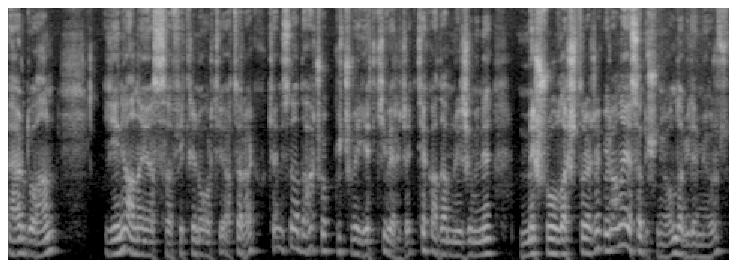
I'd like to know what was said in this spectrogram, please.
Erdoğan yeni anayasa fikrini ortaya atarak kendisine daha çok güç ve yetki verecek, tek adam rejimini meşrulaştıracak bir anayasa düşünüyor. Onu da bilemiyoruz.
